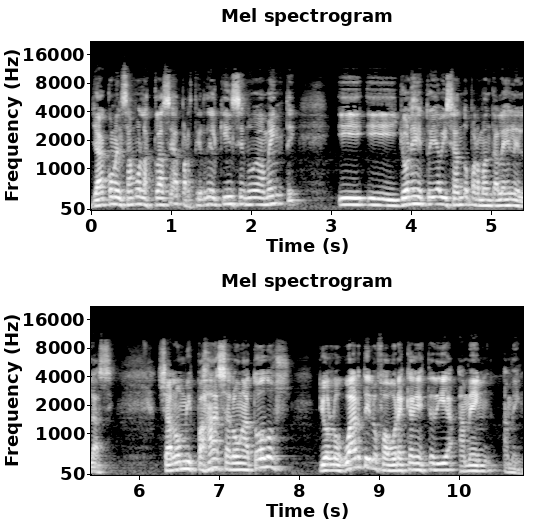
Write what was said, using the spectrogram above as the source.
Ya comenzamos las clases a partir del 15 nuevamente y, y yo les estoy avisando para mandarles el enlace. Shalom mis pajas, shalom a todos. Dios los guarde y los favorezca en este día. Amén, amén.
